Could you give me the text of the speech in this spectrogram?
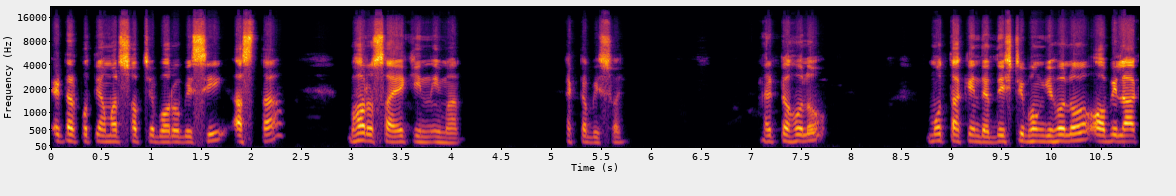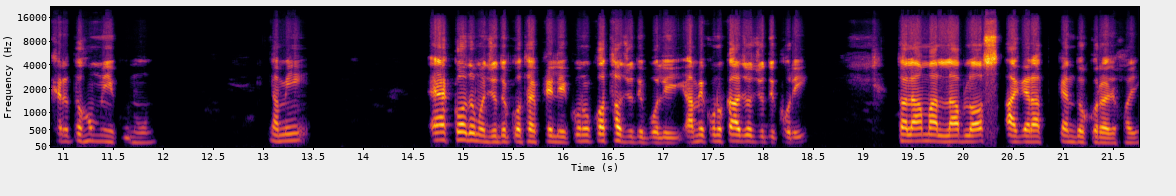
এটার প্রতি আমার সবচেয়ে বড় বেশি আস্থা, ভরসা, একিন ইমান একটা বিষয়। একটা হলো, মোত্তাকিনদের দৃষ্টিভঙ্গি হলো, অবিলা আখেরাতে হুমি কুনুন আমি এক কদমে যদি কোথায় ফেলি, কোনো কথা যদি বলি, আমি কোনো কাজও যদি করি, তাহলে আমার লাভ লস আগে রাত কেন্দ্র করে হয়।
